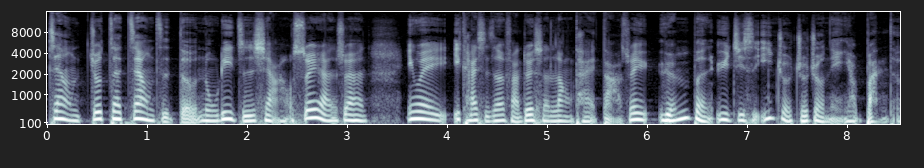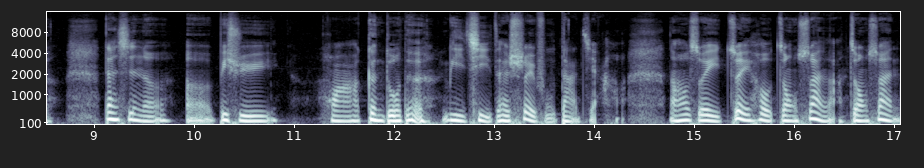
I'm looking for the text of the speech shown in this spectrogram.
这样就在这样子的努力之下，虽然虽然因为一开始真的反对声浪太大，所以原本预计是一九九九年要办的，但是呢，呃，必须花更多的力气在说服大家哈。然后，所以最后总算啦，总算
